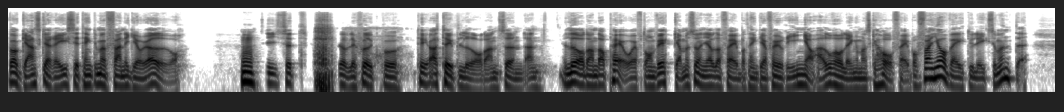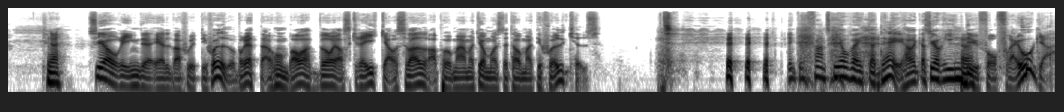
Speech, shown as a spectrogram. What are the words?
Var ganska risigt, tänkte man fan det går ju över. Mm. Så jag blev sjuk på ja, typ lördagen, söndagen. Lördagen därpå efter en vecka med sån jävla feber tänkte jag får ju ringa och höra hur länge man ska ha feber. Fan jag vet ju liksom inte. Nej. Så jag ringde 1177 och berättade. Hon bara börjar skrika och svära på mig om att jag måste ta mig till sjukhus. Jag tänkte, vad fan ska jag veta det? Alltså jag ringde ju för att fråga.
